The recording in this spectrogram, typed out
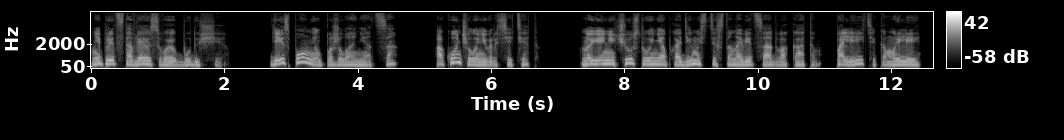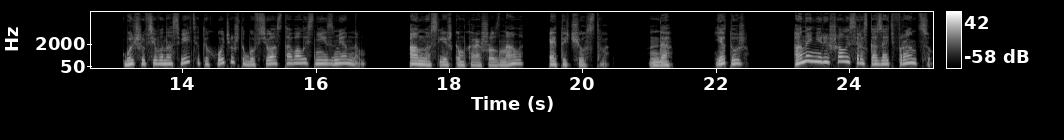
Не представляю свое будущее. Я исполнил пожелание отца, окончил университет, но я не чувствую необходимости становиться адвокатом, политиком или... Больше всего на свете ты хочешь, чтобы все оставалось неизменным. Анна слишком хорошо знала это чувство. Да, я тоже. Она не решалась рассказать Францу,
